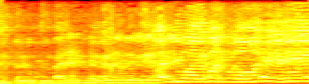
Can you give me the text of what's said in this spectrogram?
ചിത്രത്തിൽ നരന്റെ ഹൃദയത്തിൽ അലിവായി വന്നോരേ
